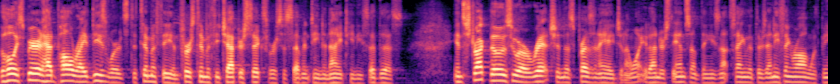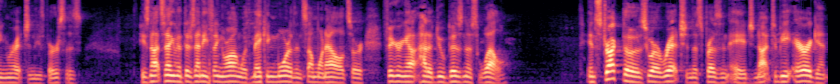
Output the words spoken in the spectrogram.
The Holy Spirit had Paul write these words to Timothy in 1 Timothy chapter 6 verses 17 to 19. He said this: Instruct those who are rich in this present age, and I want you to understand something. He's not saying that there's anything wrong with being rich in these verses. He's not saying that there's anything wrong with making more than someone else or figuring out how to do business well. Instruct those who are rich in this present age not to be arrogant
